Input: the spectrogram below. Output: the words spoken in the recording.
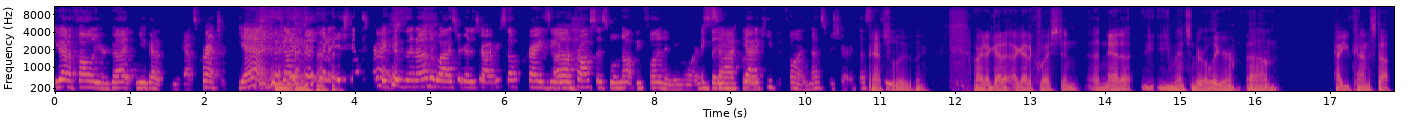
You got to follow your gut. and You got to you got to scratch it yeah, you gotta, you gotta itch that scratch because then otherwise you're going to drive yourself crazy, and the process will not be fun anymore. Exactly. So you got to keep it fun. That's for sure. That's the key. Absolutely. All right, I got a, I got a question, uh, Nata. You mentioned earlier um, how you kind of stopped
